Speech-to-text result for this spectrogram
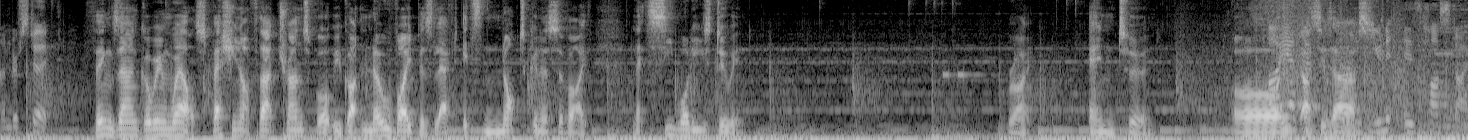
Understood. Things aren't going well, especially not for that transport. We've got no Vipers left. It's not going to survive. Let's see what he's doing. Right. End turn. Oh, that's his ass. Unit is hostile.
